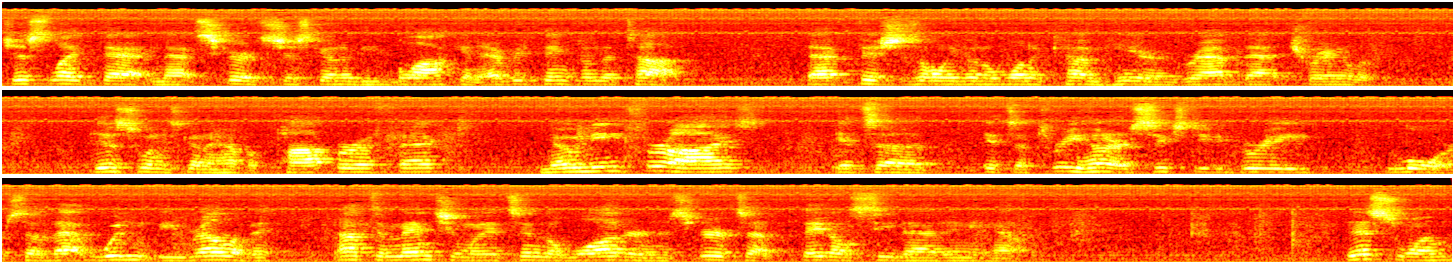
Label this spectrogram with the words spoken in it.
just like that. And that skirt's just going to be blocking everything from the top. That fish is only going to want to come here and grab that trailer. This one's going to have a popper effect. No need for eyes. It's a it's a 360 degree lure, so that wouldn't be relevant. Not to mention when it's in the water and the skirt's up, they don't see that anyhow. This one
